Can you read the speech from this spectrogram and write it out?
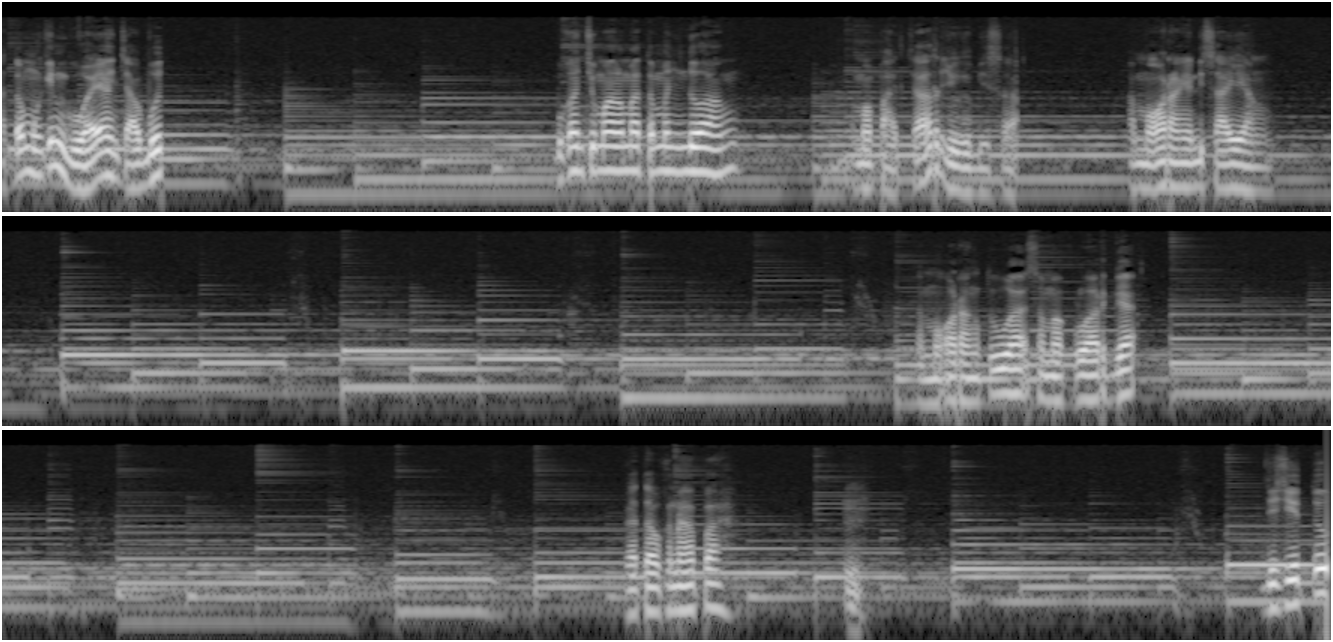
Atau mungkin gue yang cabut. Bukan cuma sama temen doang. Sama pacar juga bisa. Sama orang yang disayang sama orang tua, sama keluarga. Gak tahu kenapa. Di situ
